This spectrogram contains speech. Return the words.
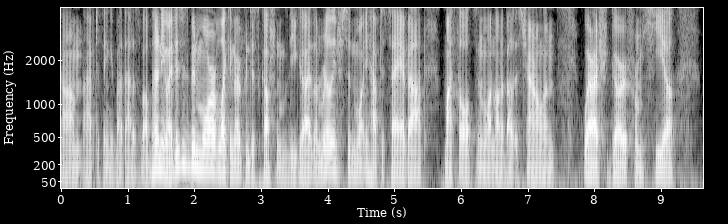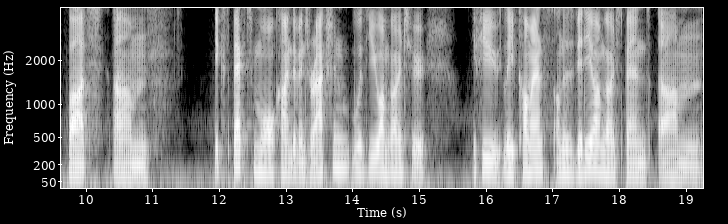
um, I have to think about that as well. But anyway, this has been more of like an open discussion with you guys. I'm really interested in what you have to say about my thoughts and whatnot about this channel and where I should go from here. But um, expect more kind of interaction with you. I'm going to if you leave comments on this video, I'm going to spend um,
